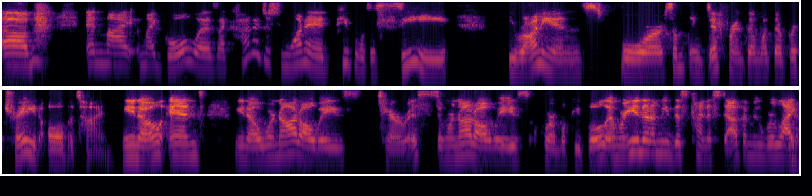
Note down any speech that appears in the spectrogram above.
um and my my goal was i kind of just wanted people to see Iranians for something different than what they're portrayed all the time, you know? And, you know, we're not always terrorists and we're not always horrible people and we're you know what i mean? This kind of stuff. I mean we're like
